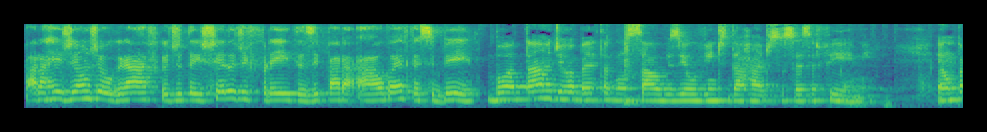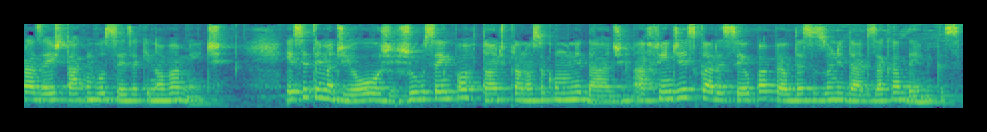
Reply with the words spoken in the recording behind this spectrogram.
para a região geográfica de Teixeira de Freitas e para a UFSB? Boa tarde, Roberta Gonçalves e ouvintes da Rádio Sucesso FM. É um prazer estar com vocês aqui novamente. Esse tema de hoje julgo ser importante para a nossa comunidade, a fim de esclarecer o papel dessas unidades acadêmicas.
